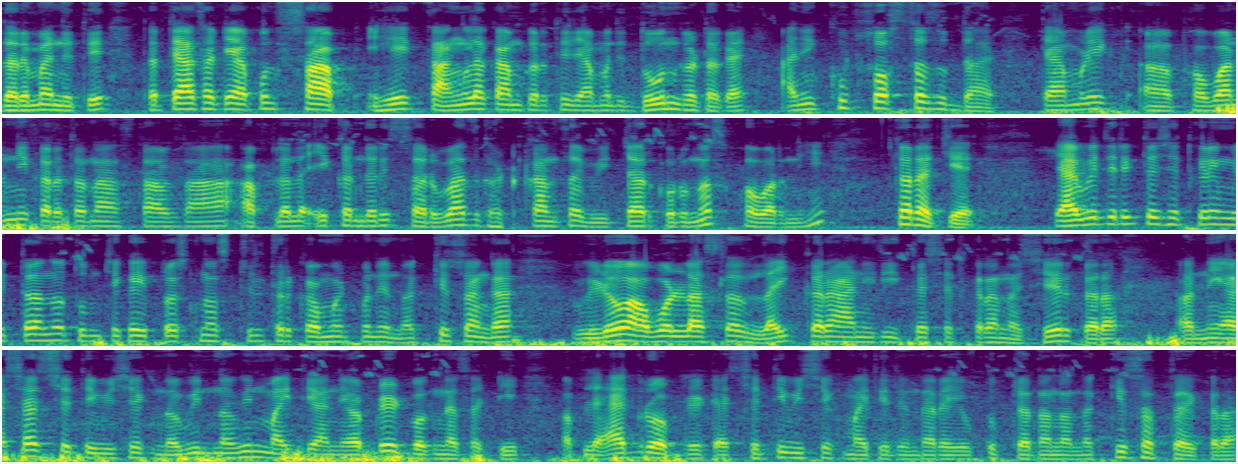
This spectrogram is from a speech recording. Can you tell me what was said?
दरम्यान येते तर त्यासाठी आपण साप हे चांगलं काम करते ज्यामध्ये दोन घटक आहे आणि खूप स्वस्तसुद्धा आहे. त्यामुळे फवारणी करताना असताना आपल्याला एकंदरीत सर्वच घटकांचा विचार करूनच फवारणी ही करायची आहे. या व्यतिरिक्त शेतकरी मित्रांनो तुमचे काही प्रश्न असतील तर कमेंटमध्ये नक्की सांगा. व्हिडिओ आवडला असल्यास लाईक करा आणि इतर शेतकऱ्यांना शेअर करा. आणि अशाच शेतीविषयक नवीन नवीन माहिती आणि अपडेट बघण्यासाठी आपल्या ॲग्रो अपडेट या शेतीविषयक माहिती देणाऱ्या यूट्यूब चॅनलला नक्की सबस्क्राईब करा.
